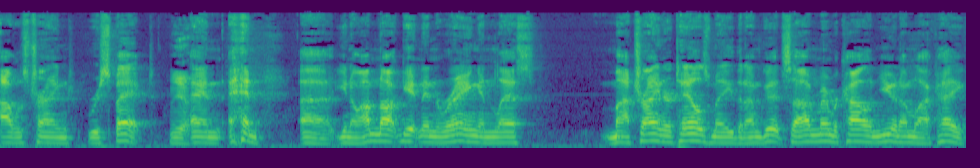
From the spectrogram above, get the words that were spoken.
I was trained respect, Yeah. and and uh, you know I'm not getting in the ring unless my trainer tells me that I'm good. So I remember calling you and I'm like, "Hey,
